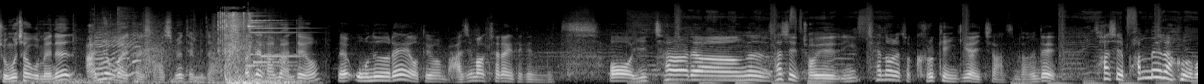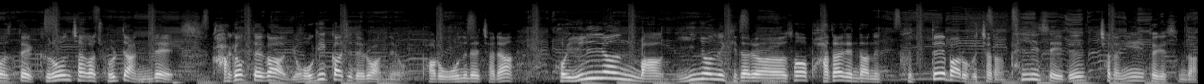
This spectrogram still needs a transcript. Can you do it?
중고차 구매는 안녕 바이크에서 하시면 됩니다. 딴 데 가면 안 돼요. 네, 오늘의 어떻게 보면 마지막 차량이 되겠는데, 어, 이 차량은 사실 저희 이 채널에서 그렇게 인기가 있지 않습니다. 근데 사실 판매량으로 봤을 때 그런 차가 절대 아닌데, 가격대가 여기까지 내려왔네요. 바로 오늘의 차량. 거의 1년 막 2년을 기다려서 받아야 된다는 그때 바로 그 차량, 팰리세이드 차량이 되겠습니다.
